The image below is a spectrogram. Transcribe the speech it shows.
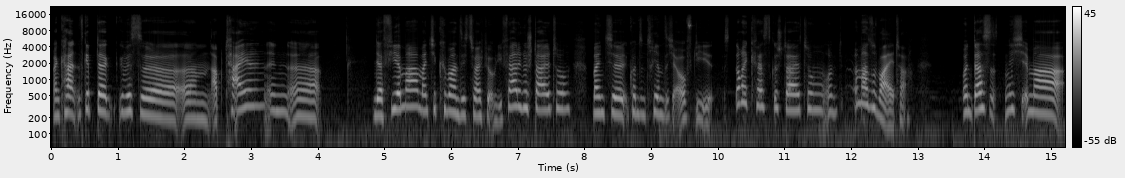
man kann, es gibt da gewisse ähm, Abteilen in äh, in der Firma. Manche kümmern sich zum Beispiel um die Pferdegestaltung, manche konzentrieren sich auf die Story-Quest-Gestaltung und immer so weiter. Und dass nicht immer,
